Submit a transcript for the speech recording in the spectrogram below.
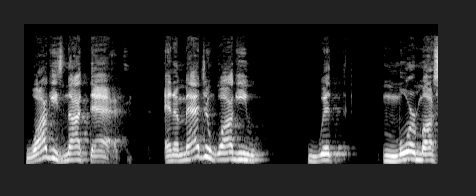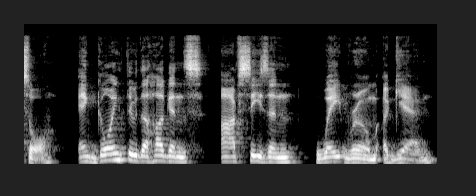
Wague's not that, and imagine Wague with more muscle and going through the Huggins offseason weight room again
